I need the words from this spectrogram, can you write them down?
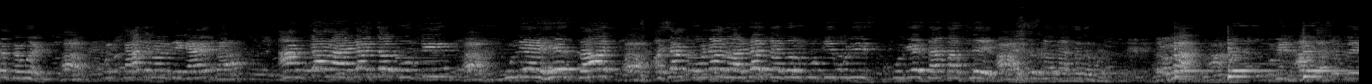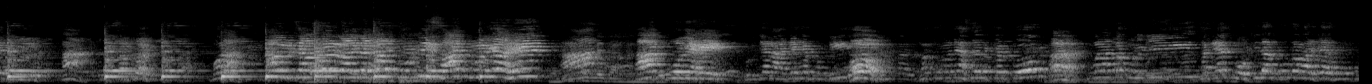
आणि आमचं नातं जमल. हा. पण का जमल ते काय? हा. आमच्या राजाच्या पोटी हा. मुली आहे सात हा. अशा कोणा राजाच्या जर पोटी मुली मुलगे सात असले हा. हे बघा तुम्ही दहा शब्द एक बोल. हा. शपथ. बोला. आमच्या पण राजाच्या पोटी सात मुली आहेत हा. सात मुली आहेत तुमच्या राजाच्या पोटी हो मग तुम्हाला असं विचारतो हा. तुम्हाला आता मुलगी सगळ्यात मोठी दाखवू का बारकी दाखवू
